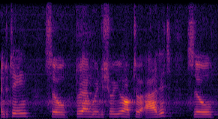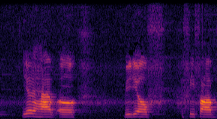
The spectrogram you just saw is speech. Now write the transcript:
entertain so today I'm going to show you how to add it. So here I have a video of FIFA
